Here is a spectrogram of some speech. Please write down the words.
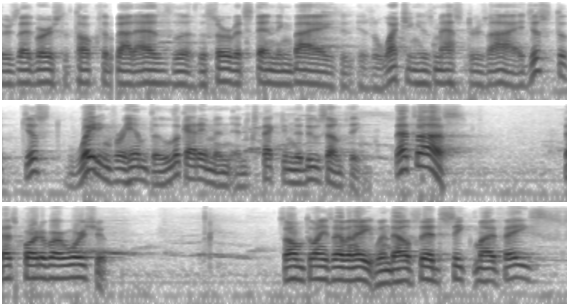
there's that verse that talks about as the, the servant standing by is, watching his master's eye, just to, just waiting for him to look at him and, and expect him to do something. That's us. That's part of our worship. Psalm 27:8, when thou said, Seek my face,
